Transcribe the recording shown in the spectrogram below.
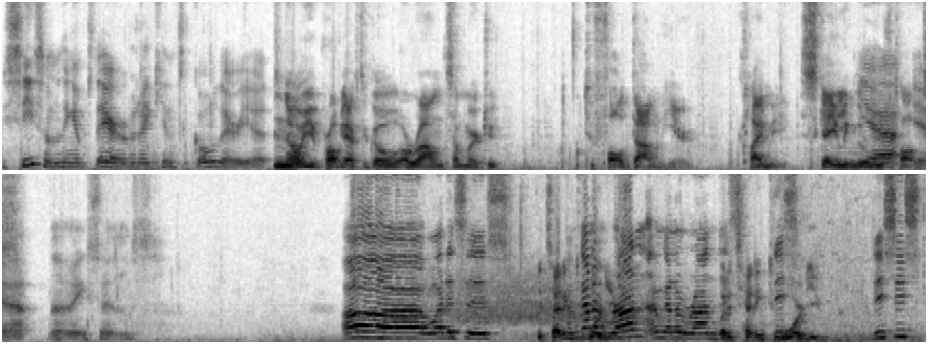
I see something up there, but I can't go there yet. No, you probably have to go around somewhere to to fall down here, climbing, scaling the yeah, rooftops. yeah, that makes sense. Ah, what is this? It's heading I'm gonna you, run. I'm gonna run. but it's heading this- toward you. This is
